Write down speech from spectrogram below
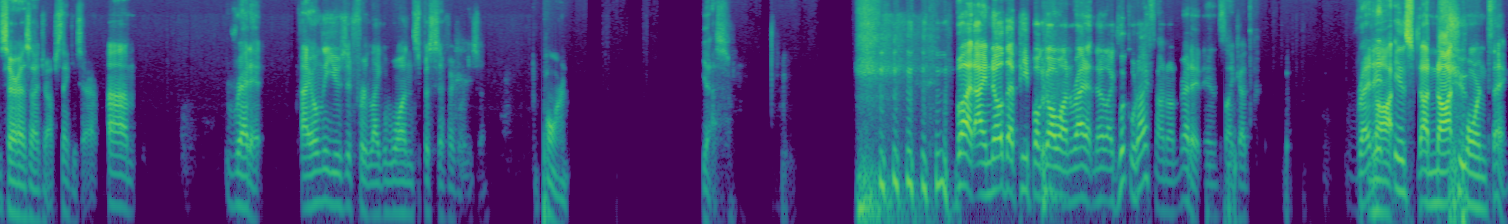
Sarah has eye drops. Thank you, Sarah. Um, Reddit. I only use it for like one specific reason. porn. Yes. But I know that people go on Reddit and they're like, look what I found on Reddit. And it's like a Reddit Not is a not porn thing.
